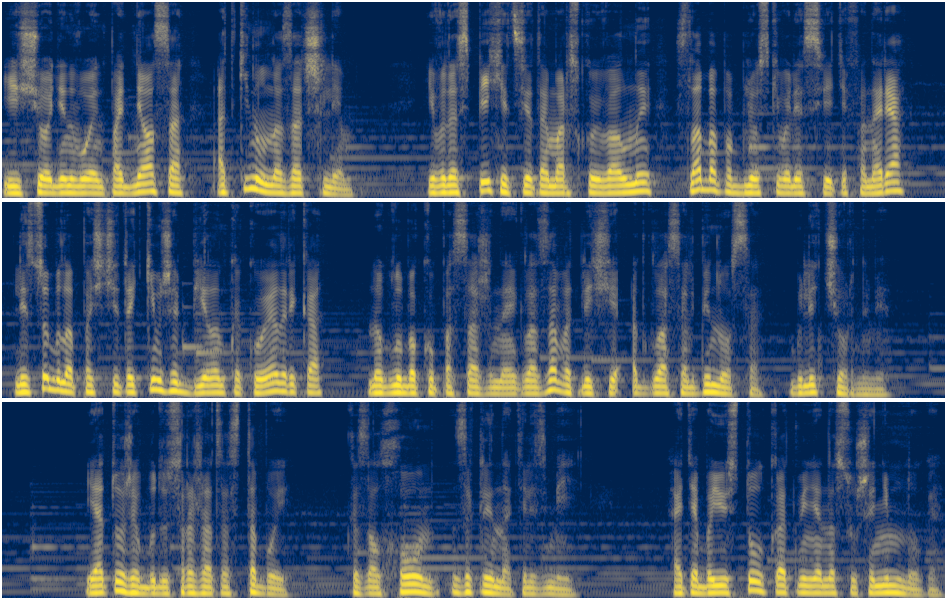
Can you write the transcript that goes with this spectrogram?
Еще один воин поднялся, откинул назад шлем. Его доспехи цвета морской волны слабо поблескивали в свете фонаря, лицо было почти таким же белым, как у Элрика, но глубоко посаженные глаза, в отличие от глаз Альбиноса, были черными. «Я тоже буду сражаться с тобой», — сказал Хоун, заклинатель змей. «Хотя, боюсь, толку от меня на суше немного».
